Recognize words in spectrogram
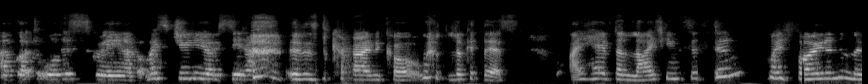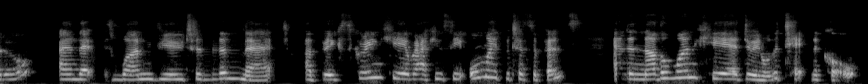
I've got all this screen. I've got my studio set up. It is kind of cool. Look at this. I have the lighting system, my phone in the middle, and that's one view to the mat. A big screen here where I can see all my participants, and another one here doing all the technical.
